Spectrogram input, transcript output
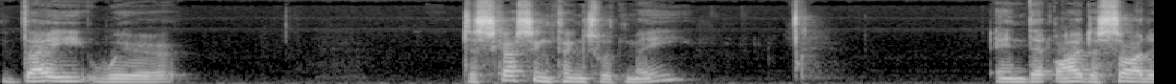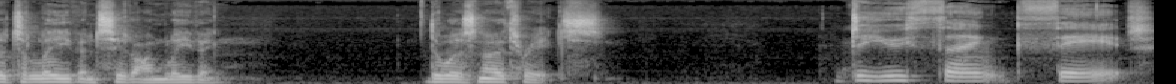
they were discussing things with me and that I decided to leave and said, I'm leaving. There was no threats. Do you think that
